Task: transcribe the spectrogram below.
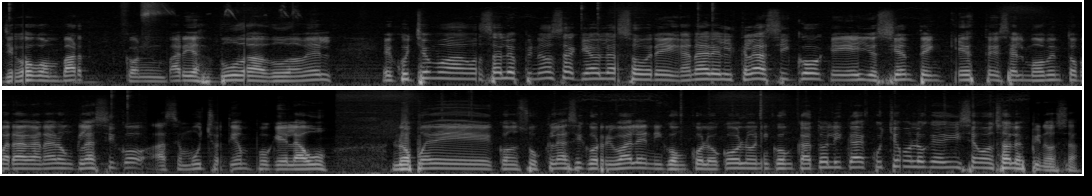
llegó con, Bart, con varias dudas, Dudamel. Escuchemos a Gonzalo Espinosa que habla sobre ganar el clásico, que ellos sienten que este es el momento para ganar un clásico. Hace mucho tiempo que la U no puede con sus clásicos rivales, ni con Colo Colo, ni con Católica. Escuchemos lo que dice Gonzalo Espinosa.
